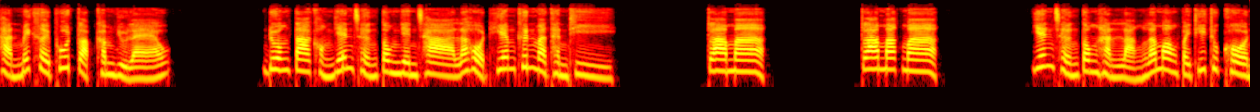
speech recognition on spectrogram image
ฉันไม่เคยพูดกลับคำอยู่แล้ว ดวงตาของเย่นเฉิงตรงเย็นชาและโหดเหี้ยมขึ้นมาทันที กล้ามาก กล้ามากมากเย่นเฉิงตรงหันหลังและมองไปที่ทุกคน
